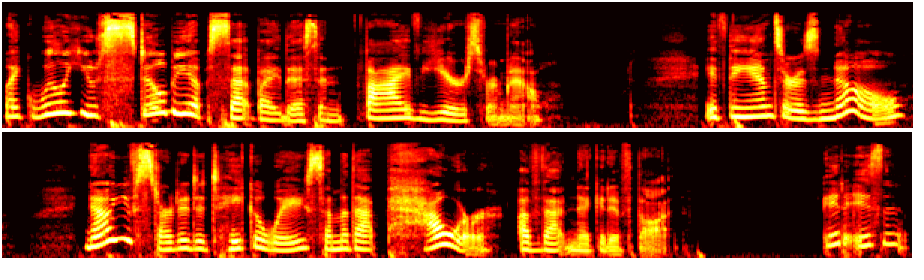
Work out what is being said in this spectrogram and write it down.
Like, will you still be upset by this in five years from now? If the answer is no, now you've started to take away some of that power of that negative thought. It isn't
